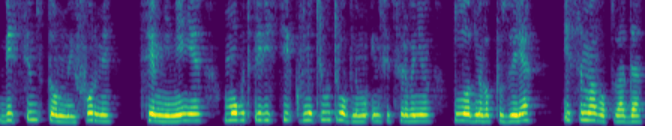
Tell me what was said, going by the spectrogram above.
бессимптомной форме, тем не менее, могут привести к внутриутробному инфицированию плодного пузыря и самого плода.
